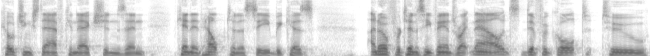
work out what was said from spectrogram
coaching staff connections and can it help Tennessee because I know for Tennessee fans right now, it's difficult to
